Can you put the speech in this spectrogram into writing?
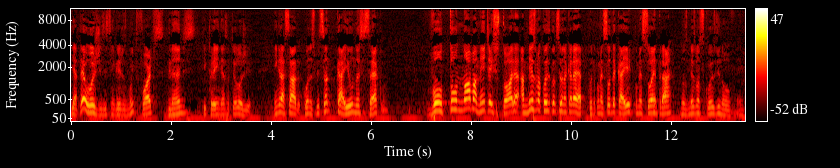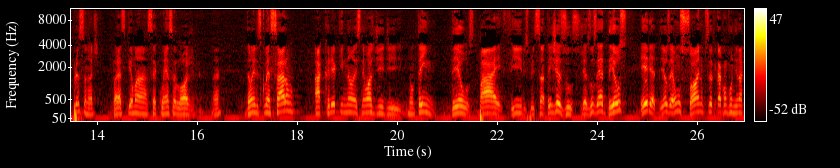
e até hoje existem igrejas muito fortes, grandes, que creem nessa teologia. Engraçado, quando o Espírito Santo caiu nesse século, voltou novamente a história, a mesma coisa que aconteceu naquela época. Quando começou a decair, começou a entrar nas mesmas coisas de novo. É impressionante. Parece que é uma sequência lógica. Né? Então eles começaram a crer que não, esse negócio de, de não tem Deus, Pai, Filho, Espírito Santo, tem Jesus. Jesus é Deus, ele é Deus, é um só e não precisa ficar confundindo a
